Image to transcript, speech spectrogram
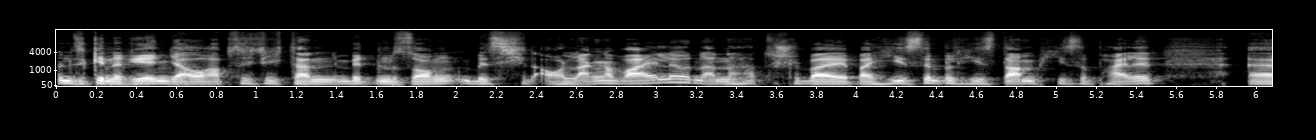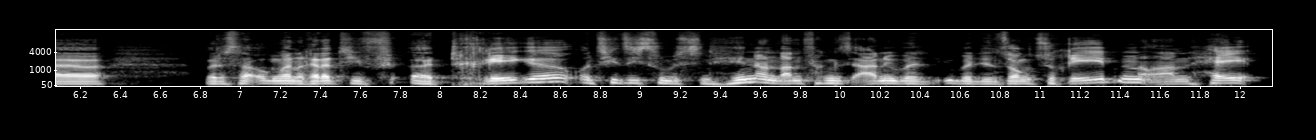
Und sie generieren ja auch absichtlich dann mit dem Song ein bisschen auch Langeweile und dann hat bei, bei He's Simple, He's Dumb, He's a Pilot, äh, wird es dann irgendwann relativ äh, träge und zieht sich so ein bisschen hin und dann fangen sie an, über, über den Song zu reden und dann, hey,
